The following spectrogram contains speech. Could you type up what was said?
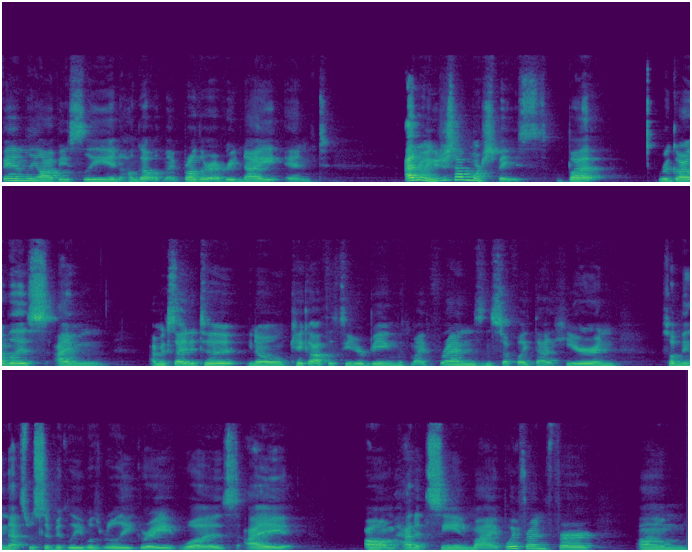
family, obviously, and hung out with my brother every night. And I don't know, you just have more space. But regardless, I'm I'm excited to, you know, kick off this year being with my friends and stuff like that here. And something that specifically was really great was I um, hadn't seen my boyfriend for um,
